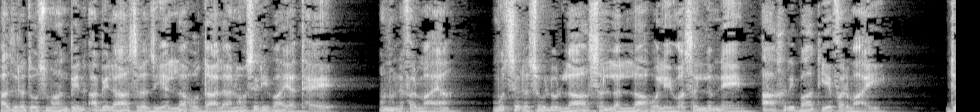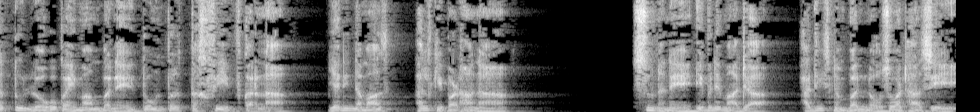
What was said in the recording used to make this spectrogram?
حضرت عثمان بن ابیلاس رضی اللہ تعالیٰ عنہ سے روایت ہے۔ انہوں نے فرمایا، مجھ سے رسول اللہ صلی اللہ علیہ وسلم نے آخری بات یہ فرمائی، جب تو لوگوں کا امام بنے تو ان پر تخفیف کرنا یعنی نماز ہلکی پڑھانا۔ سننے ابن ماجہ، حدیث نمبر نو سو اٹھاسی۔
